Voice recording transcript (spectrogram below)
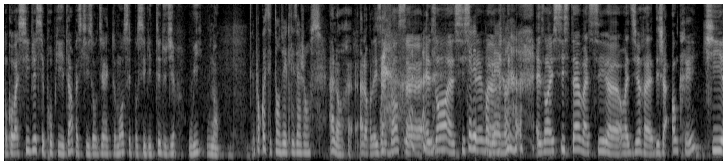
Donc on va cibler ces propriétaires parce qu'ils ont directement cette possibilité de dire oui ou non. Pourquoi c'est tendu avec les agences Alors, alors les agences, euh, elles ont un système. Quel est le problème euh, Elles ont un système assez, euh, on va dire, déjà ancré, qui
